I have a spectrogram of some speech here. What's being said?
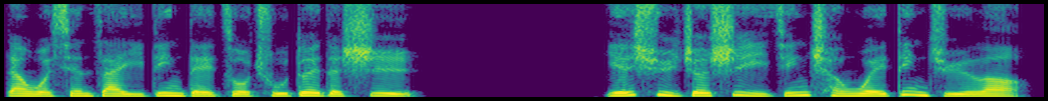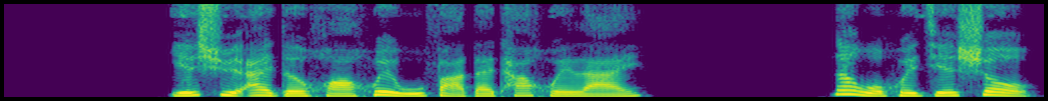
但我现在一定得做出对的事。也许这事已经成为定局了。也许爱德华会无法带他回来。那我会接受，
